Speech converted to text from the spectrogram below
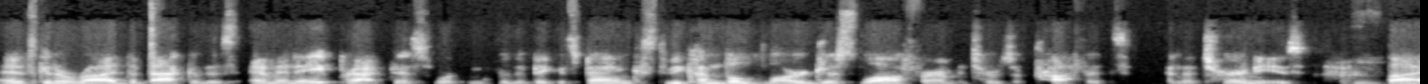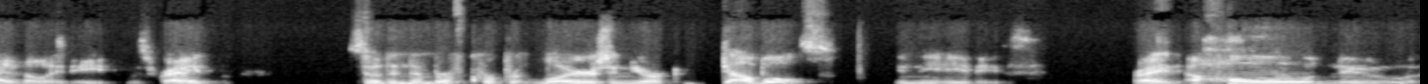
and it's going to ride the back of this m&a practice working for the biggest banks to become the largest law firm in terms of profits and attorneys mm. by the late 80s right so the number of corporate lawyers in new york doubles in the 80s right a whole new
